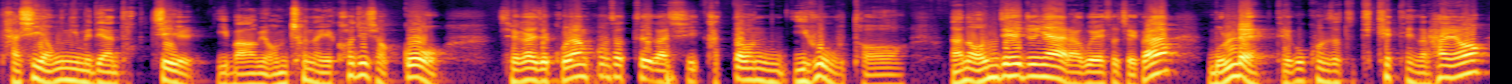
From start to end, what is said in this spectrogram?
다시 영님에 대한 덕질, 이 마음이 엄청나게 커지셨고, 제가 이제 고향 콘서트 가시, 갔다 온 이후부터 나는 언제 해주냐라고 해서 제가 몰래 대구 콘서트 티켓팅을 하여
